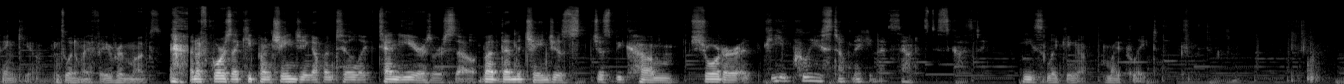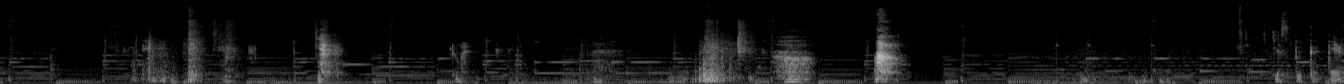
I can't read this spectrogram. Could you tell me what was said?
Thank you. It's one of my favorite mugs. and of course I keep on changing up until like 10 years or so. But then the changes just become shorter. And can you please stop making that sound? It's disgusting. He's licking up my plate. Come on. Just put that there.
